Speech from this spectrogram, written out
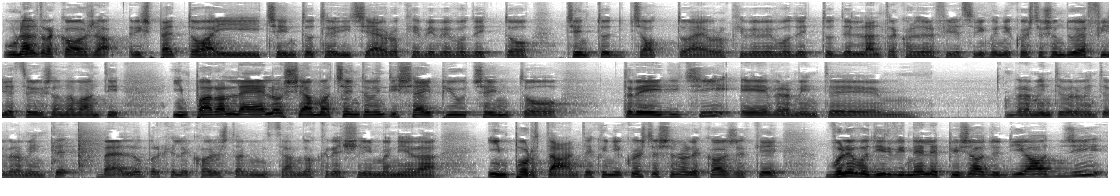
un'altra cosa rispetto ai 113 euro che vi avevo detto 118 euro che vi avevo detto dell'altra cosa delle affiliazioni. Quindi queste sono due affiliazioni che stanno avanti in parallelo. Siamo a 126 più 113 e veramente veramente veramente veramente bello perché le cose stanno iniziando a crescere in maniera importante. Quindi queste sono le cose che volevo dirvi nell'episodio di oggi.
